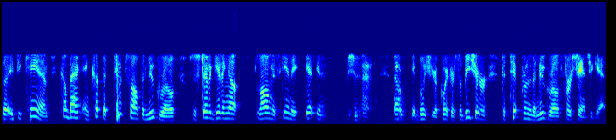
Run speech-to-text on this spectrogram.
So if you can, come back and cut the tips off the new growth. So instead of getting up long and skinny, it is that'll get bushier quicker. So be sure to tip prune the new growth first chance you get.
